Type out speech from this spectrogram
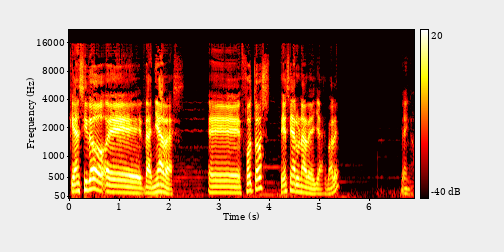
que han sido eh, dañadas. Eh, fotos, te voy a enseñar una de ellas, ¿vale? Venga.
